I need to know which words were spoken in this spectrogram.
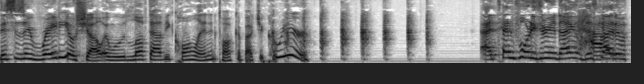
this is a radio show, and we would love to have you call in and talk about your career. at 10:43 at night. This How- guy to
